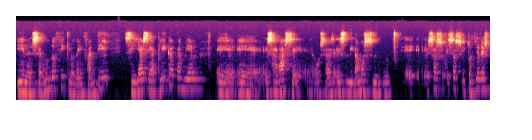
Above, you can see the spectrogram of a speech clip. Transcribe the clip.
y en el segundo ciclo de infantil, si ya se aplica también eh, eh, esa base, o sea, es, digamos, esas, esas situaciones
